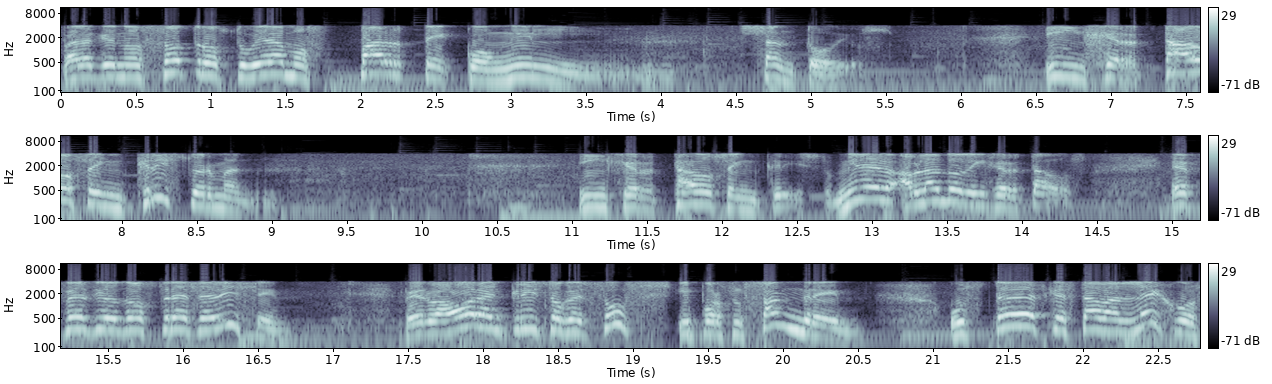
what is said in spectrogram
para que nosotros tuviéramos parte con Él. Santo Dios. Injertados en Cristo, hermano. Injertados en Cristo. Mire, hablando de injertados. Efesios 2.13 dice, pero ahora en Cristo Jesús y por su sangre, ustedes que estaban lejos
